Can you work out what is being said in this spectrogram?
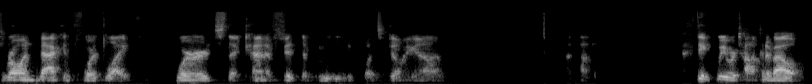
throwing back and forth like words that kind of fit the mood of what's going on. Uh, I think we were talking about,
